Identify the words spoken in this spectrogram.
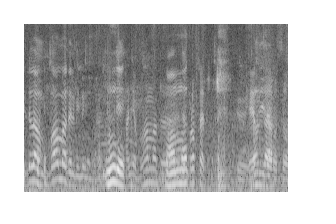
이슬람 무함마드를 믿는 건가요? 네. 아니요 무함마드 무함마드. 프로페트 그 예언자로서.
